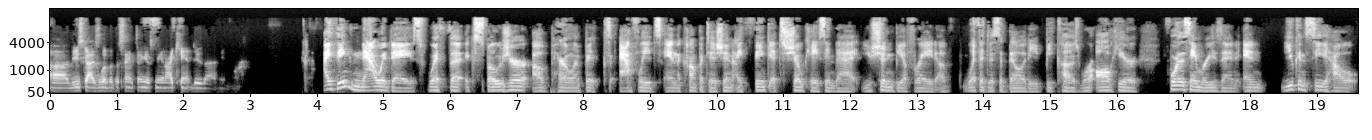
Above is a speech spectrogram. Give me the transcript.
uh, these guys live with the same thing as me and I can't do that anymore. I think nowadays with the exposure of Paralympics athletes and the competition, I think it's showcasing that you shouldn't be afraid of with a disability because we're all here for the same reason. And you can see how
